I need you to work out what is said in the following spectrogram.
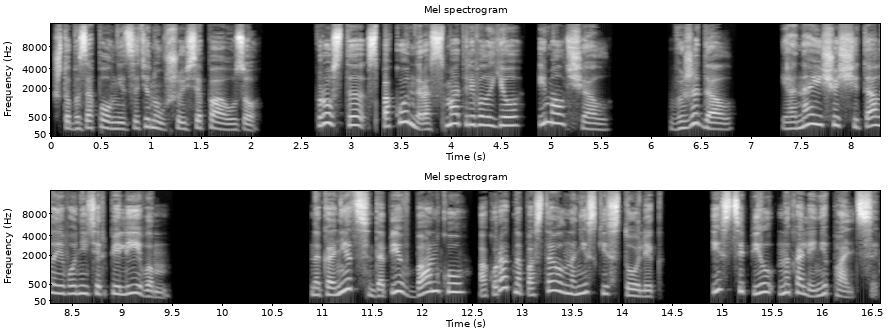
чтобы заполнить затянувшуюся паузу. Просто спокойно рассматривал ее и молчал. Выжидал, и она еще считала его нетерпеливым. Наконец, допив банку, аккуратно поставил на низкий столик и сцепил на колени пальцы.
